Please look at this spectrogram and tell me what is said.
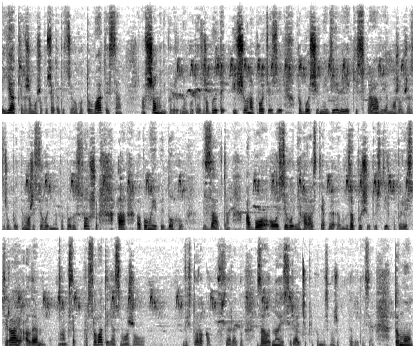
як я вже можу почати до цього готуватися, що мені потрібно буде зробити, і що на протязі робочої неділі, які справи я можу вже зробити. Може, сьогодні я попилисошу, а, а помию підлогу завтра. Або о, сьогодні гаразд, я запущу ту стірку, перестираю, але все просувати я зможу вівторок або в. Заодно і серіальчик якимось зможу подивитися. Тому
